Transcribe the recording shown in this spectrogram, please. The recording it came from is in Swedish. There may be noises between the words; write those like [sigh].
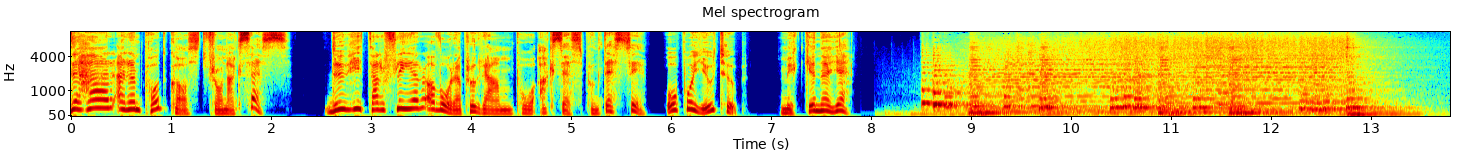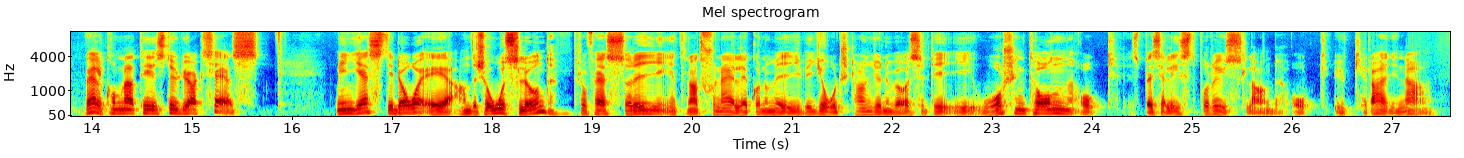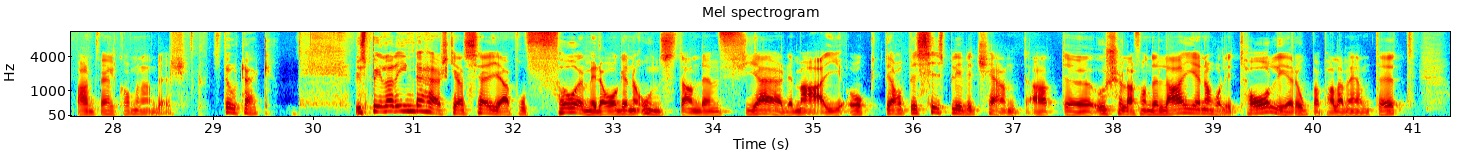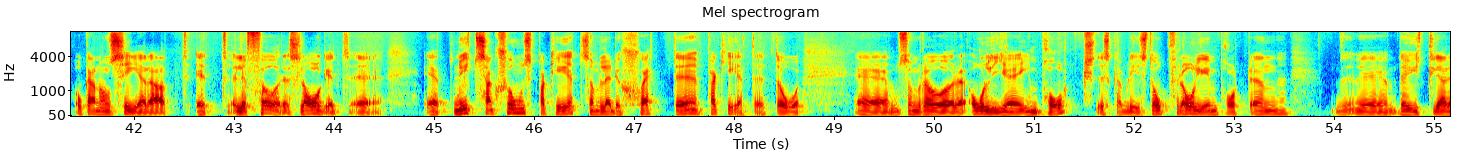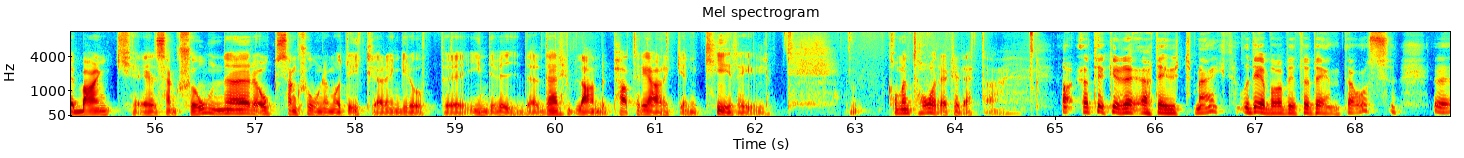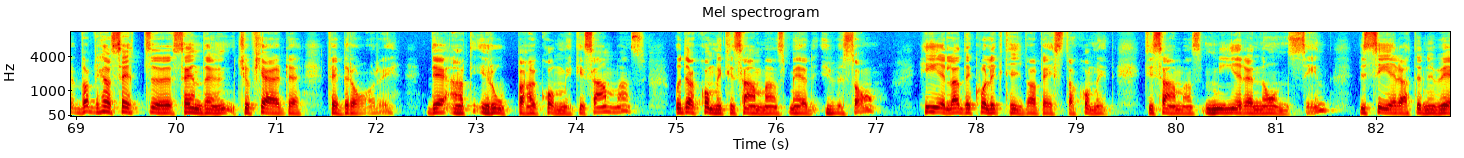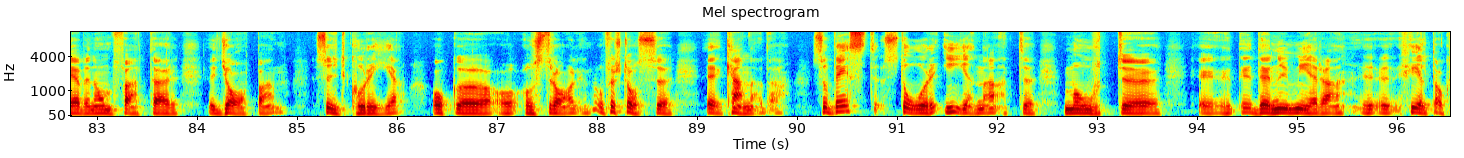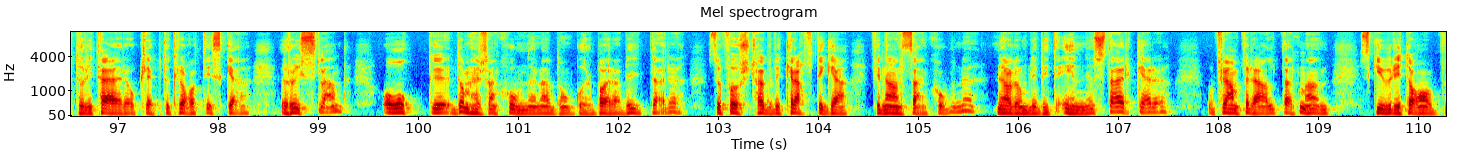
Det här är en podcast från Access. Du hittar fler av våra program på access.se och på Youtube. Mycket nöje! Välkomna till Studio Access. Min gäst idag är Anders Åslund, professor i internationell ekonomi vid Georgetown University i Washington och specialist på Ryssland och Ukraina. Varmt välkommen Anders! Stort tack! Vi spelar in det här ska jag säga på förmiddagen onsdagen den 4 maj och det har precis blivit känt att eh, Ursula von der Leyen har hållit tal i Europaparlamentet och annonserat ett, eller föreslagit eh, ett nytt sanktionspaket som blev det sjätte paketet då, eh, som rör oljeimport. Det ska bli stopp för oljeimporten. Eh, det är ytterligare banksanktioner och sanktioner mot ytterligare en grupp eh, individer, däribland patriarken Kirill. Kommentarer till detta? Ja, jag tycker att det är utmärkt och det är vad vi förväntar oss. Eh, vad vi har sett sedan den 24 februari det är att Europa har kommit tillsammans och det har kommit tillsammans med USA. Hela det kollektiva väst har kommit tillsammans mer än någonsin. Vi ser att det nu även omfattar Japan, Sydkorea och, eh, och Australien och förstås eh, Kanada. Så väst står enat eh, mot eh, eh det numera helt auktoritära och kleptokratiska Ryssland. Och eh, de här sanktionerna de går bara vidare. Så först hade vi kraftiga finanssanktioner. Nu har de blivit ännu starkare. Och framförallt att man skurit av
